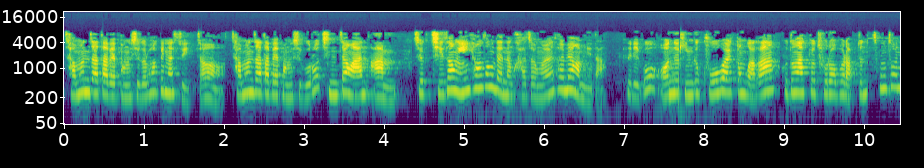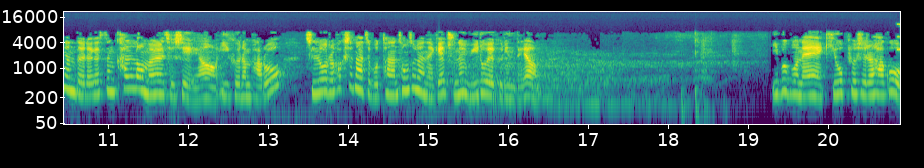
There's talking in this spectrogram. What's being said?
자문자답의 방식을 확인할 수 있죠. 자문자답의 방식으로 진정한 암, 즉 지성이 형성되는 과정을 설명합니다. 그리고 어느 긴급 구호 활동가가 고등학교 졸업을 앞둔 청소년들에게 쓴 칼럼을 제시해요. 이 글은 바로 진로를 확신하지 못하는 청소년에게 주는 위로의 글인데요. 이 부분에 기호 표시를 하고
